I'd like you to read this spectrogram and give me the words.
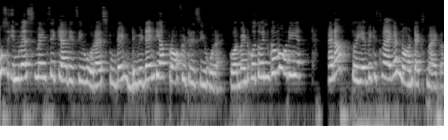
उस इन्वेस्टमेंट से क्या रिसीव हो रहा है? स्टूडेंट डिविडेंड या प्रॉफिट रिसीव हो रहा है। गवर्नमेंट को तो इनकम हो रही है है ना? तो ये भी किसमें आएगा? नॉन टैक्स में आएगा।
